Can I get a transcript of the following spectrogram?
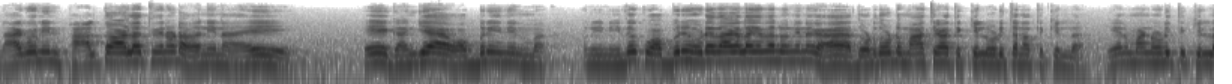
ನಾಗು ನೀನ್ ಫಾಲ್ತು ಆಡ್ಲತ್ತಿ ನೋಡ ನೀನ ಏಯ್. ಏ ಗಂಗ್ಯಾ ಒಬ್ಬನೇ ಮ ನೀನು ಇದಕ್ಕೆ ಒಬ್ಬನೇ ಹೊಡೆಯೋದಾಗಲ್ಲ ಇದಲ್ಲ ನಿನಗೆ? ದೊಡ್ಡ ದೊಡ್ಡ ಮಾತು ಹೇಳ ಕಿಲ್ ಹೊಡಿತಾನ ತಿಕ್ಕಿಲ್ಲ ಏನು ಮಾಡಿ ನೋಡಿ ತಿಕ್ಕಿಲ್ಲ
